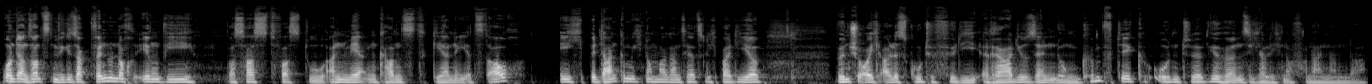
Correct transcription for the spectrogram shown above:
Und ansonsten, wie gesagt, wenn du noch irgendwie was hast, was du anmerken kannst, gerne jetzt auch. Ich bedanke mich nochmal ganz herzlich bei dir wünsche euch alles Gute für die Radiosendungen künftig und äh, wir hören sicherlich noch voneinander.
